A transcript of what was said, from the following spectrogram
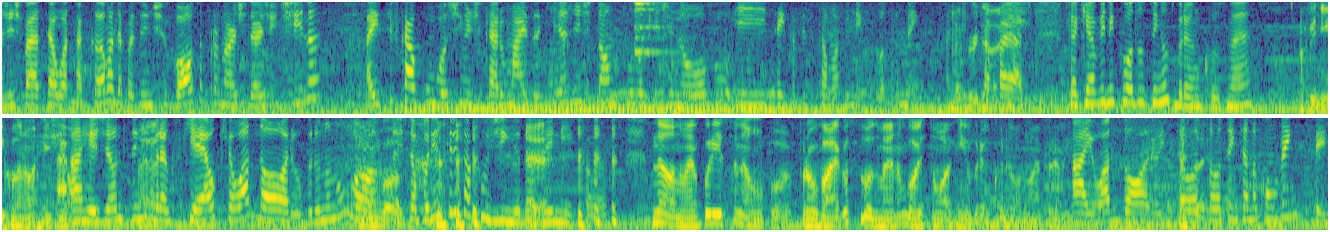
gente vai até o Atacama, depois a gente volta pro norte da Argentina. Aí se ficar com gostinho de quero mais aqui, a gente dá um pulo aqui de novo e tenta visitar uma vinícola também, aqui É de. Cafaiate. Porque aqui é a vinícola dos vinhos brancos, né? A vinícola não, a região. A, a região dos vinhos É. brancos, que é o que eu adoro. O Bruno não não gosta. gosto. Então por isso que ele tá fugindo das É. vinícolas. Não, não é por isso não, pô. Provar é gostoso, mas eu não gosto de tomar vinho branco não, não é pra mim. Ah, eu adoro. Então Mas eu é- tô tentando convencer.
